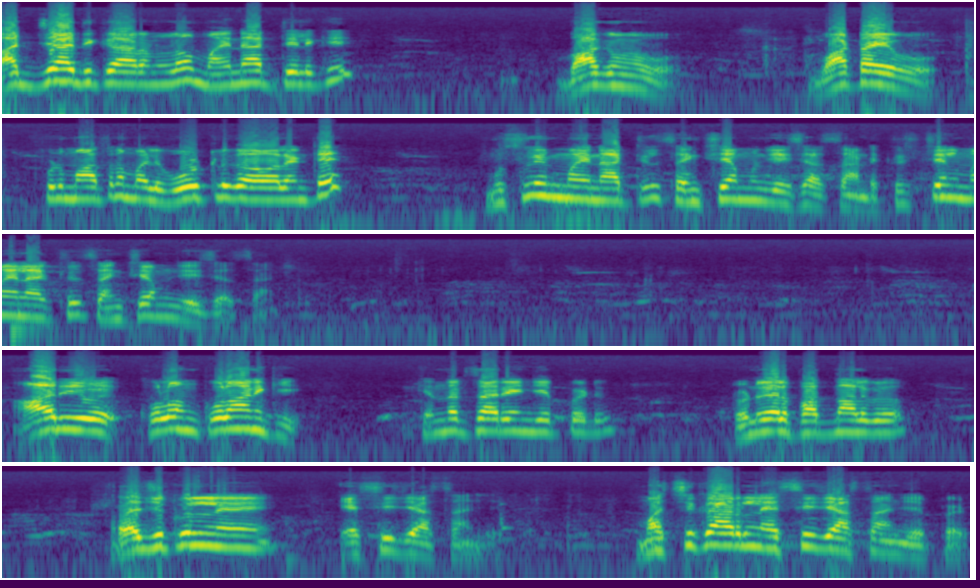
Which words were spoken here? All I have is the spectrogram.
రాజ్యాధికారంలో మైనార్టీలకి భాగం వాటా ఇవ్వు. ఇప్పుడు మాత్రం మళ్ళీ ఓట్లు కావాలంటే ముస్లిం మైనార్టీలు సంక్షేమం చేసేస్తా అంటే. క్రిస్టియన్ మైనార్టీలు సంక్షేమం చేసేస్తా అంటే. ఆరు కులం కులానికి కిందటిసారి ఏం చెప్పాడు? రెండు వేల పద్నాలుగులో రజకుల్ని ఎస్సీ చేస్తా అని చెప్పాడు. మత్స్యకారులను ఎస్సీ చేస్తా అని చెప్పాడు.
